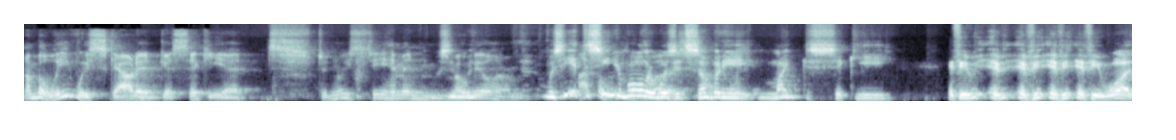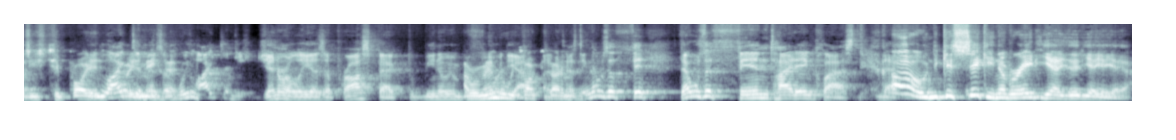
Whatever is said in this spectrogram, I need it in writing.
I believe we scouted Gesicki at. Didn't we see him in was Mobile? Or, was he at the I Senior Bowl, or was it somebody, Mike Gesicki? If he if if if, if he was, he probably didn't. We liked him as a, we liked him just generally as a prospect. You know, I remember we talked about testing. him. That was a thin. That was a thin tight end class. oh, Gesicki, number eight. Yeah, yeah, yeah, yeah, yeah,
